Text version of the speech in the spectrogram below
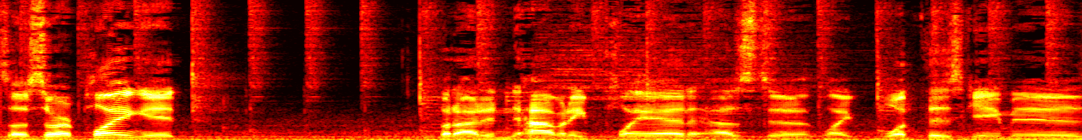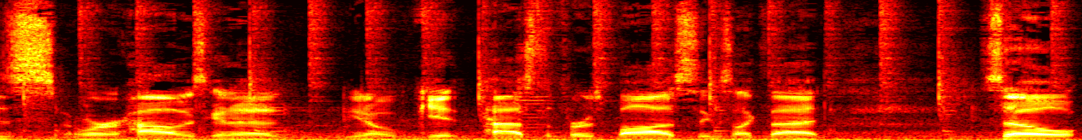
So I started playing it but I didn't have any plan as to like what this game is or how I was gonna, you know, get past the first boss, things like that. So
